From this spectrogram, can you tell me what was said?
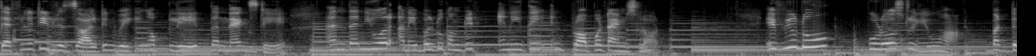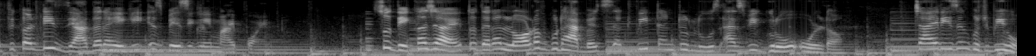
definitely result in waking up late the next day and then you are unable to complete anything in proper time slot if you do kudos to you हाँ. बट डिफिकल्टी ज़्यादा रहेगी is basically my point so देखा जाए तो there are lot of good habits that we tend to lose as we grow older चाहे रीजन कुछ भी हो.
